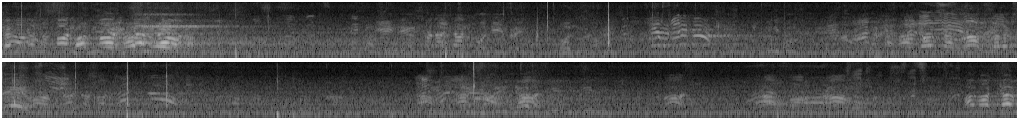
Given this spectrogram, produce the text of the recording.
Tebi Keša, stori, Vadi je, stori, vadi Keša, je. evo ga! Ajde, on sad, vrati, Aleksej! Priđi, ajde, priđi, priđi! Ajmo, Akem!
